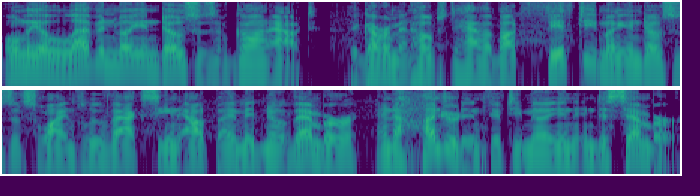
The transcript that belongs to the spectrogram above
Only 11 million doses have gone out. The government hopes to have about 50 million doses of swine flu vaccine out by mid November and 150 million in December.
